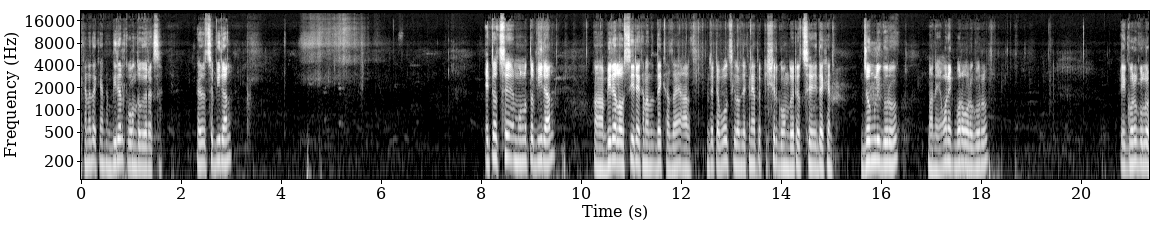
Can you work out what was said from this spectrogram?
এখানে দেখেন বিড়ালকে বন্ধ করে রাখছে। এটা হচ্ছে বিড়াল। এটা হচ্ছে মূলত বিড়াল। বিড়াল ও চিড়িয়াখানা দেখা যায়। আর যেটা বলছিলাম যেখানে এত কিসের গন্ধ, এটা হচ্ছে দেখেন জঙ্গলি গরু। মানে অনেক বড় বড় গরু। এই গরুগুলো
